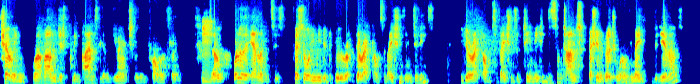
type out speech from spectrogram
showing well, rather than just putting plans together, do you actually follow through? Mm. So one of the elements is first of all you need to do direct observations, and interviews. You do direct observations of team meetings, and sometimes, especially in the virtual world, you may video those.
